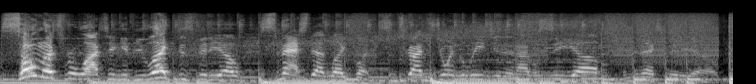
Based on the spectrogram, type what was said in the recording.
so much for watching. If you like this video, smash that like button. Subscribe to join the Legion, and I will see y'all in the next video.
